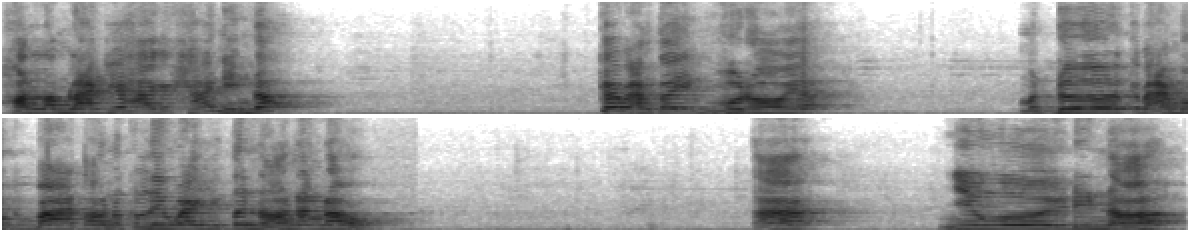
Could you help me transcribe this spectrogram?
họ làm lạc với hai cái khái niệm đó. Các bạn thấy vừa rồi á mình đưa các bạn một cái bài toán nó có liên quan gì tới nợ năng đâu. À, nhiều người đi nợ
